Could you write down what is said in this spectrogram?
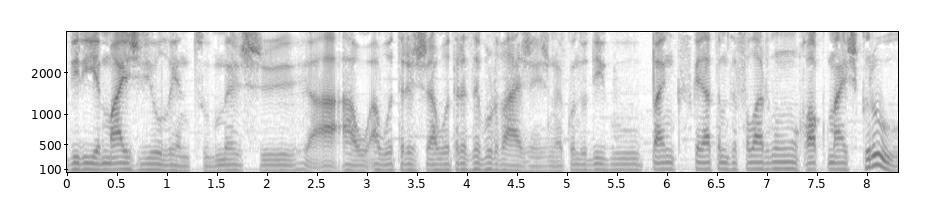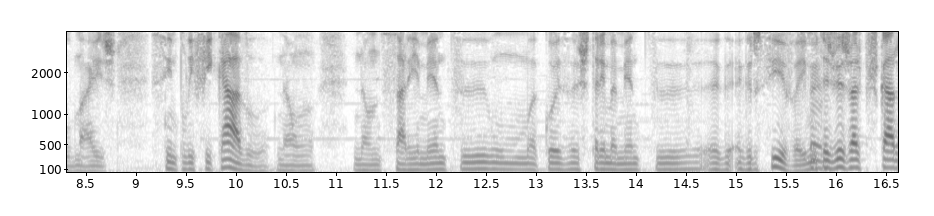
diria, mais violento, mas eh, há, há- há outras, há outras abordagens, não é? Quando eu digo punk, se calhar estamos a falar de um rock mais cru, mais simplificado, não, não necessariamente uma coisa extremamente ag- agressiva. E Sim. muitas vezes vais buscar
